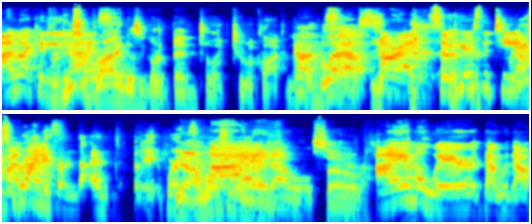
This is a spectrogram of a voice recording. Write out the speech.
I'm not kidding Producer you guys. Brian doesn't go to bed until like two o'clock. In the God morning. bless. So, Yeah. All right. So here's the tea on my Brian life. is a, and it works. Yeah, I'm also I- a night owl, so I am aware that without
